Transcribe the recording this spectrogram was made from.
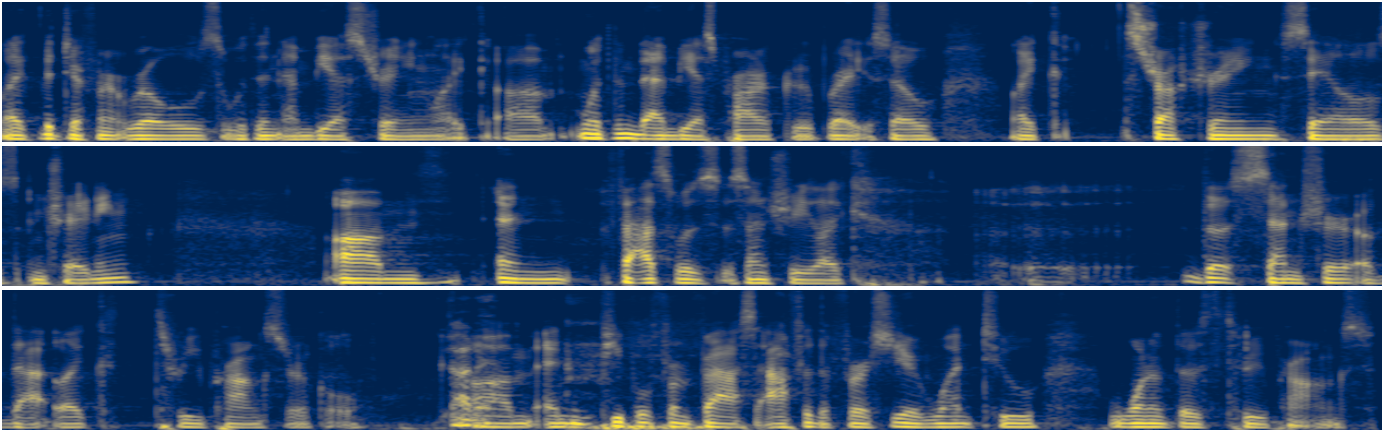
like the different roles within MBS trading, like um, within the MBS product group, right? So like structuring, sales, and trading. Um, and FAST was essentially like uh, the center of that like three prong circle. Got it. Um, and people from FAST after the first year went to one of those three prongs.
